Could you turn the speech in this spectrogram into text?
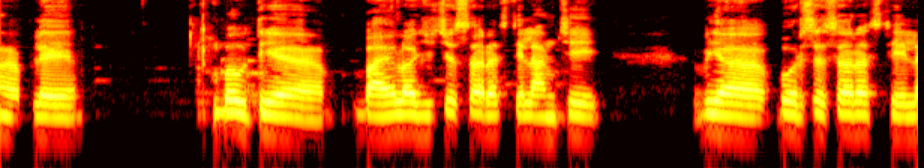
आपले बहुते बायोलॉजीचे सर असतील आमचे वि- बोरसे सर असतील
